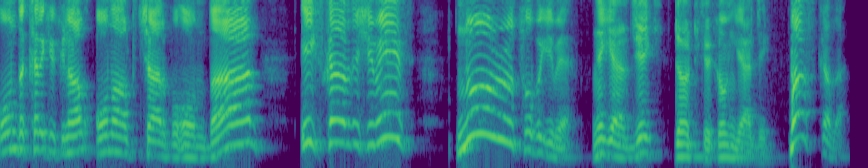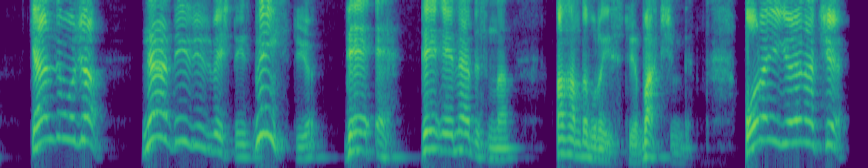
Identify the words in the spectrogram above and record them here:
Onu da karekökünü al. 16 çarpı 10'dan. X kardeşimiz nur topu gibi. Ne gelecek? 4 kök 10 gelecek. Bas kaza. Geldim hocam. Neredeyiz? 105'teyiz. Ne istiyor? DE. DE neredesin lan? Aha da burayı istiyor. Bak şimdi. Orayı gören açı.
